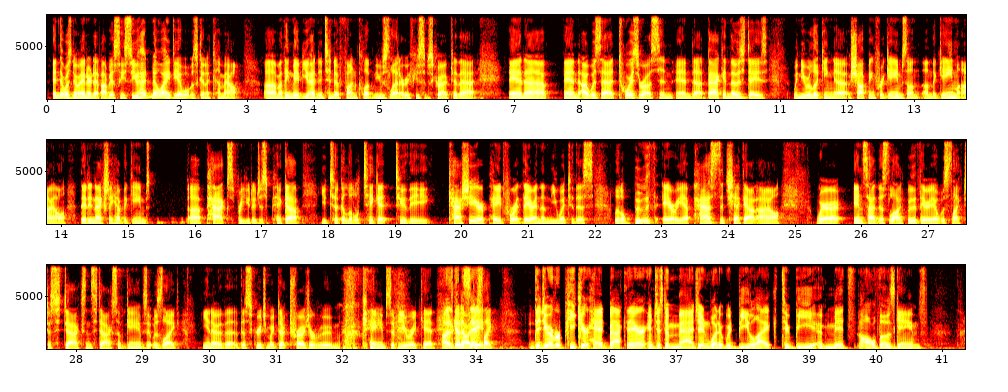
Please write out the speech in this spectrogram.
and there was no internet, obviously, so you had no idea what was going to come out. Um, I think maybe you had Nintendo Fun Club newsletter if you subscribed to that, and uh, and I was at Toys R Us, and and uh, back in those days when you were looking uh, shopping for games on on the game aisle, they didn't actually have the games uh, packs for you to just pick up. You took a little ticket to the cashier, paid for it there, and then you went to this little booth area past the checkout aisle where inside this locked booth area was like just stacks and stacks of games. It was like, you know, the the Scrooge McDuck treasure room games if you were a kid. I was gonna say, just like did you ever peek your head back there and just imagine what it would be like to be amidst all those games?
